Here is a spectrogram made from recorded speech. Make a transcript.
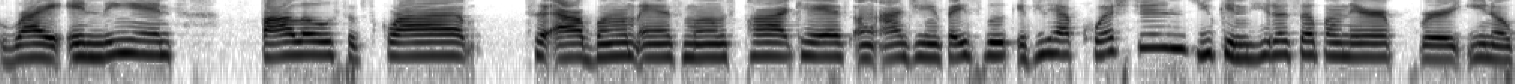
Right. And then follow, subscribe to our Bomb Ass Moms podcast on IG and Facebook. If you have questions, you can hit us up on there for, you know,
